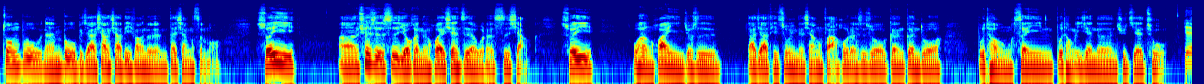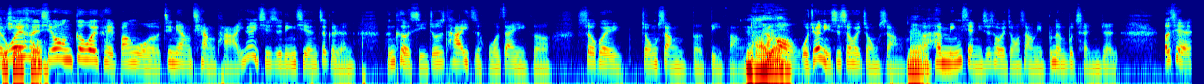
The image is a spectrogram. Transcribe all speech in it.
中部、南部比较乡下地方的人在想什么，所以呃，确实是有可能会限制了我的思想，所以我很欢迎就是大家提出你的想法，或者是说跟更多不同声音、不同意见的人去接触。对，我也很希望各位可以帮我尽量呛他，因为其实林奇人这个人很可惜，就是他一直活在一个社会中上的地方。然后我觉得你是社会中上，没有，很明显你是社会中上，你不能不承认。而且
